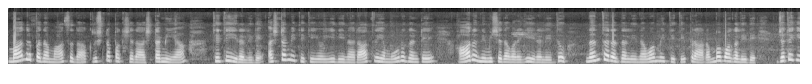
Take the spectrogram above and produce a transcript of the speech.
ಭಾದ್ರಪದ ಮಾಸದ ಕೃಷ್ಣ ಪಕ್ಷದ ಅಷ್ಟಮಿಯ ತಿಥಿ ಇರಲಿದೆ. ಅಷ್ಟಮಿ ತಿಥಿಯು ಈ ದಿನ ರಾತ್ರಿಯ ಮೂರು ಗಂಟೆ ಆರು ನಿಮಿಷದವರೆಗೆ ಇರಲಿದ್ದು ನಂತರದಲ್ಲಿ ನವಮಿ ತಿಥಿ ಪ್ರಾರಂಭವಾಗಲಿದೆ. ಜೊತೆಗೆ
